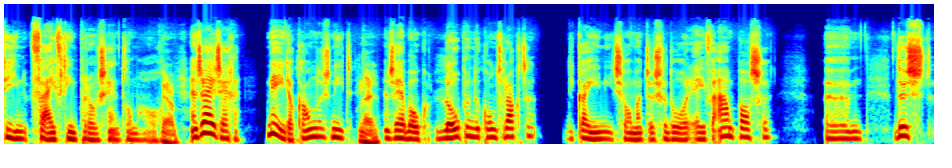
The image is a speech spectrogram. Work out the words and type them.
10, 15 procent omhoog? Ja. En zij zeggen: Nee, dat kan dus niet. Nee. En ze hebben ook lopende contracten. die kan je niet zomaar tussendoor even aanpassen. Ehm, dus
